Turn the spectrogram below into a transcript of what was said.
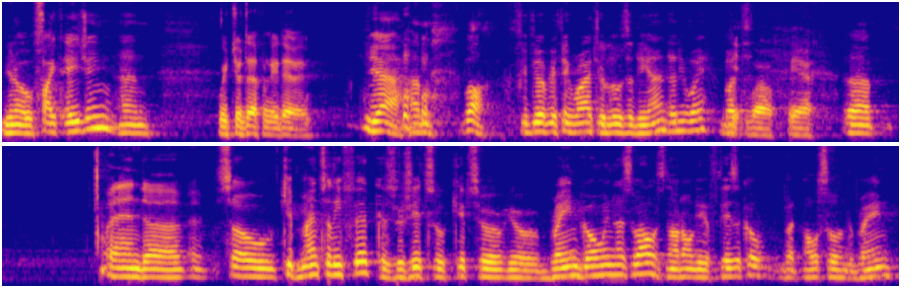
you know fight aging, and Which you're definitely doing. yeah, um, well, if you do everything right, you lose at the end anyway. But Yeah, well, yeah. and uh, so keep mentally fit because jiu-jitsu keeps your, your brain going as well. It's not only a physical, but also in the brain.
